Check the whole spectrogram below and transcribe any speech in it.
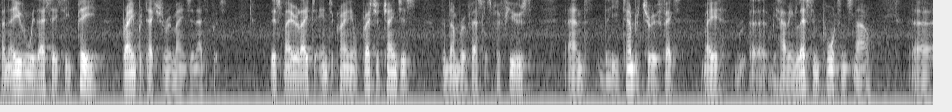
But even with SACP, brain protection remains inadequate. This may relate to intracranial pressure changes, the number of vessels perfused, and the temperature effect may uh, be having less importance now uh,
